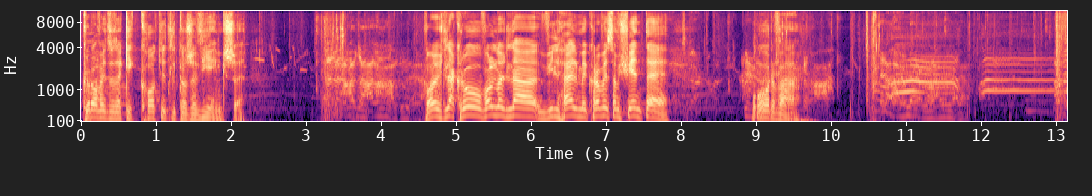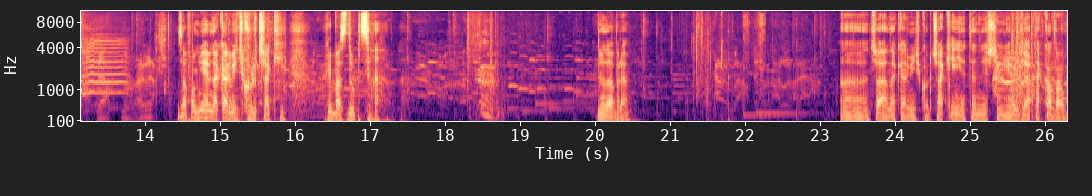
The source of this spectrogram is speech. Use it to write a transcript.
Krowy to takie koty, tylko że większe. Wolność dla krów, wolność dla Wilhelmy, krowy są święte. Kurwa. Zapomniałem nakarmić kurczaki. Chyba z dupca. No dobra. E, trzeba nakarmić kurczaki? Nie, ten jeszcze mnie będzie atakował.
